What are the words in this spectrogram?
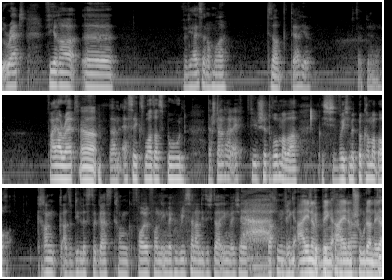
Red, Vierer, äh, wie heißt der nochmal? Dieser, der hier. Ich sag dir mal. Fire Red, Ja, dann Essex, Wotherspoon. Da stand halt echt viel Shit rum, aber ich, wo ich mitbekommen habe, auch krank, also die Liste geistkrank voll von irgendwelchen Resellern, die sich da irgendwelche Sachen wegen einem, wegen haben, einem ja. Schuh dann, Digga.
